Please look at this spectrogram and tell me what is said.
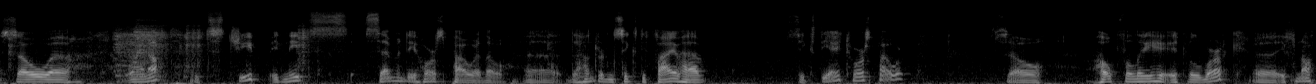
so uh, why not? It's cheap. It needs 70 horsepower though. Uh, the 165 have 68 horsepower so hopefully it will work uh, if not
